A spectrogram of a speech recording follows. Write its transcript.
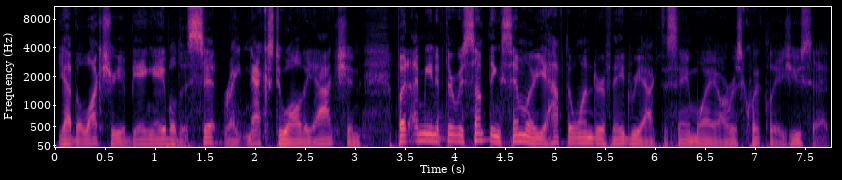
you have the luxury of being able to sit right next to all the action. But I mean, if there was something similar, you have to wonder if they'd react the same way or as quickly as you said.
